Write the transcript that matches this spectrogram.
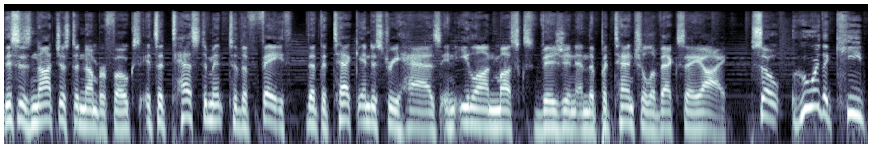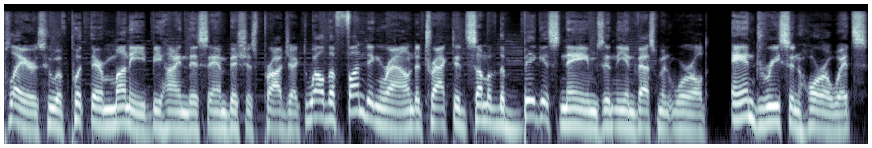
this is not just a number folks, it's a testament to the faith that the tech industry has in Elon Musk's vision and the potential of xAI. So, who are the key players who have put their money behind this ambitious project? Well, the funding round attracted some of the biggest names in the investment world. Andreessen Horowitz,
